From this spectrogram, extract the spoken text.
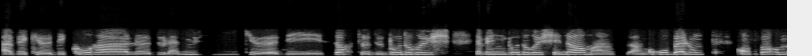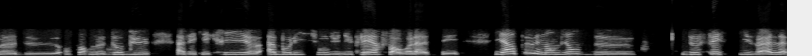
avec euh, des chorales, de la musique, des sortes de baudruches. Il y avait une baudruche énorme, un, un gros ballon en forme de, en forme d'obus, avec écrit abolition du nucléaire. Enfin voilà, c'est, il y a un peu une ambiance de de festival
